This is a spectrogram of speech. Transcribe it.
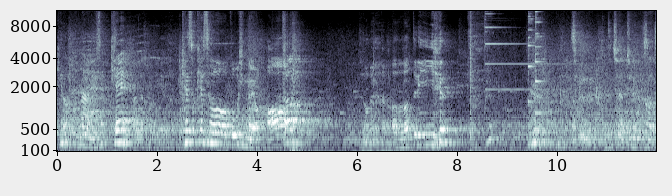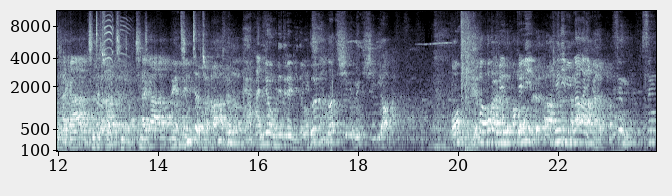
캐러. 하나, 둘, 셋. 캐. 계속해서 보고 싶네요. 아. 어, 럿들이. 잘 가. 진짜 좋아, 진짜. 잘 가. 네, 진짜 좋아. 안녕, 우리들의 리더. 너, 나한테 시비 왜 이렇게 시비야? 어? 괜히 괜히 민망하니까. 승, 승,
